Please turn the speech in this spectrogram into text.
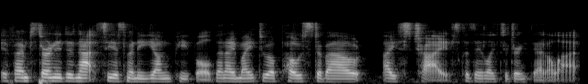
if I'm starting to not see as many young people, then I might do a post about iced chais because they like to drink that a lot.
